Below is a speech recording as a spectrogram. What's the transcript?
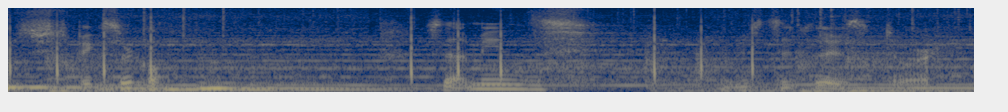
It's just a big circle. So that means the- there's a door.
